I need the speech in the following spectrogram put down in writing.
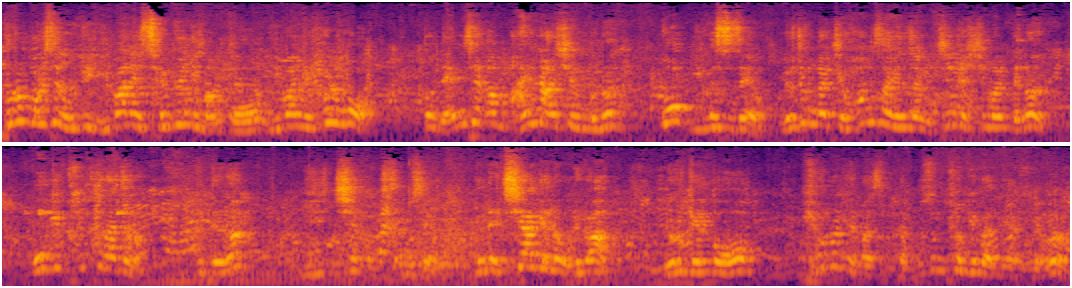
프로폴리스는 우리 입안에 세균이 많고 입안이 헐고 또 냄새가 많이 나시는 분은 꼭 이거 쓰세요. 요즘같이 황사 현상이 진짜 심할 때는 목이 칼칼하잖아. 그때는 이 치약 한번 써보세요. 근데 치약에는 우리가 이렇게 또 표를 해놨습니다. 무슨 표기가 되냐면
